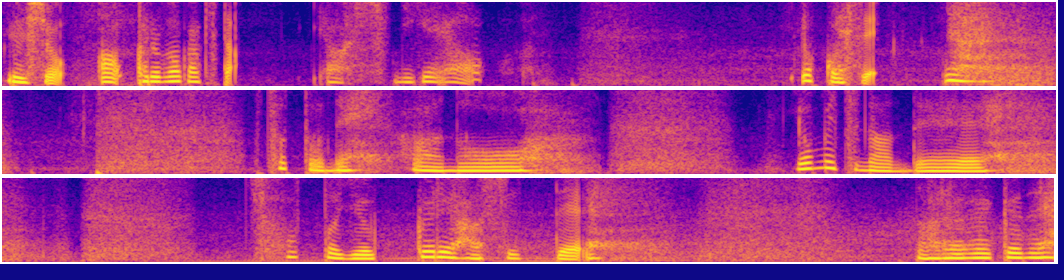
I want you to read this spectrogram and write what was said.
よいしょ。あ、車が来た。よし、逃げよう。よっこいせ。ちょっとね、あの夜道なんで、ちょっとゆっくり走って、なるべくね、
